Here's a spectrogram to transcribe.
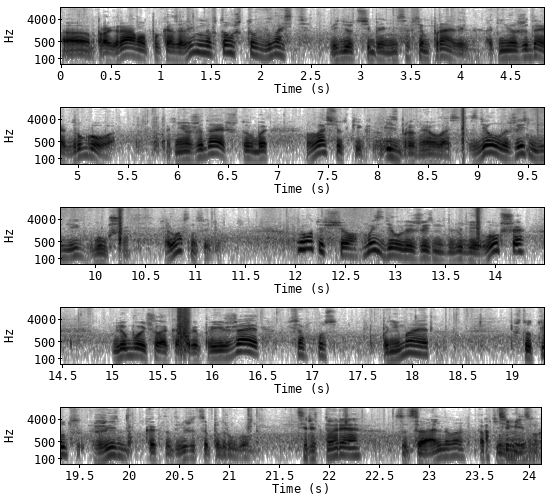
программу показали, именно в том, что власть ведет себя не совсем правильно. От нее ожидают другого. От нее ожидают, чтобы власть все-таки, избранная власть, сделала жизнь людей лучше. Согласны с этим? Ну вот и все. Мы сделали жизнь людей лучше. Любой человек, который приезжает в совхоз, понимает, что тут жизнь как-то движется по-другому. Территория социального оптимизма.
